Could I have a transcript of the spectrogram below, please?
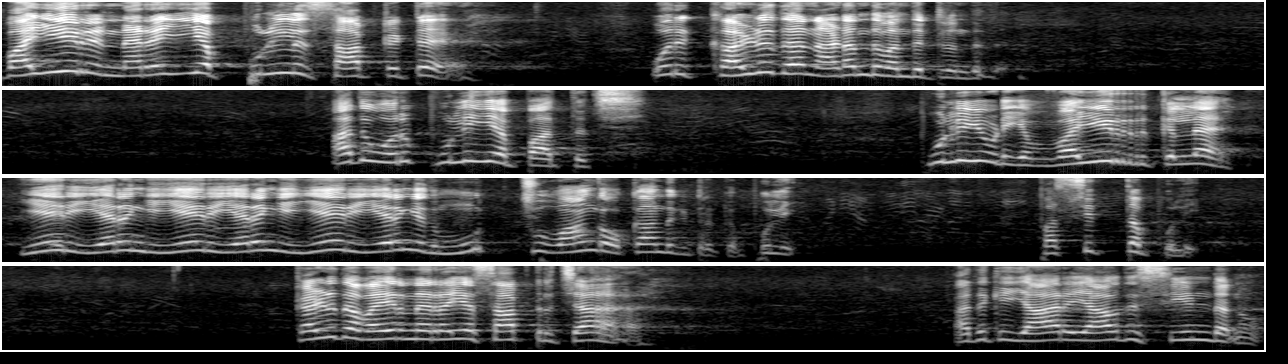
வயிறு நிறைய புல் சாப்பிட்டுட்டு ஒரு கழுதை நடந்து வந்துட்டு இருந்தது அது ஒரு புலியை பார்த்துச்சு. புலியுடைய வயிறு இருக்குல்ல ஏறி இறங்கி ஏறி இறங்கி ஏறி இறங்கி அது மூச்சு வாங்க உட்காந்துக்கிட்டு இருக்கு புலி. பசித்த புலி. கழுத வயிறு நிறைய சாப்பிட்டுருச்சா? அதுக்கு யாரையாவது சீண்டணும்.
